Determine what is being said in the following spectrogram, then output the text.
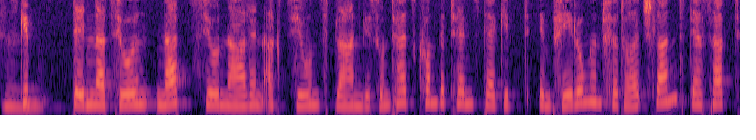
Mhm. Es gibt den Nation, nationalen Aktionsplan Gesundheitskompetenz, der gibt Empfehlungen für Deutschland. Der sagt,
